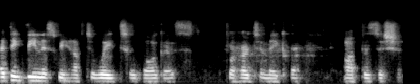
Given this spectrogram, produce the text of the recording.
I think Venus, we have to wait till August for her to make her opposition.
